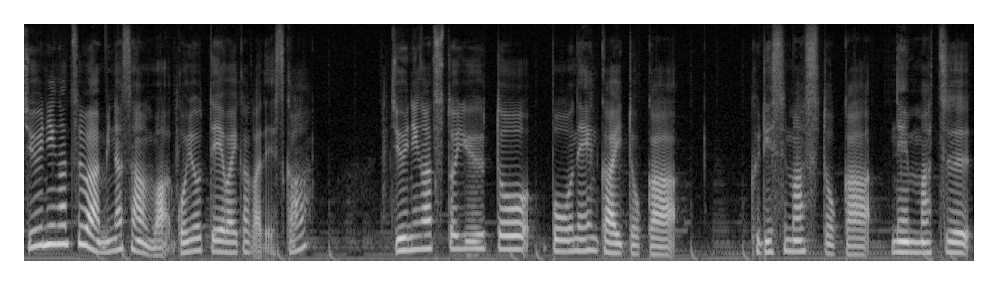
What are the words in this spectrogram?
12月は皆さんはご予定はいかがですか？12月というと忘年会とかクリスマスとか年末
